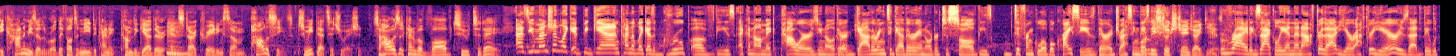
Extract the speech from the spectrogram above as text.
economies of the world, they felt a need to kind of come together and mm. start creating some policies to meet that situation. So how has it kind of evolved to today? As you mentioned, like it began kind of like as a group of these economic powers, you know, they're Correct. gathering together in order to solve these different global crises. They're addressing these. Or at least to exchange ideas. Right, exactly. And then after that, year after year, is that they would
